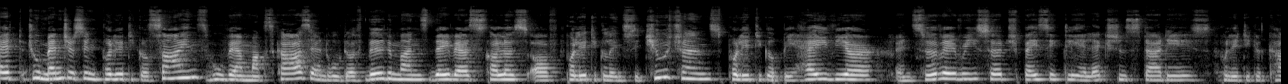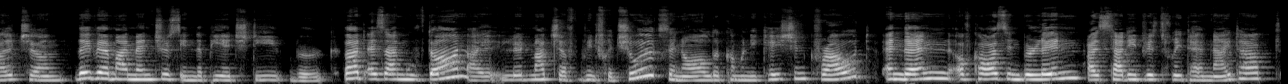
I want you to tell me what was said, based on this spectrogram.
had two mentors in political science who were Max Kaase and Rudolf Wildenmann. They were scholars of political institutions, political behavior, and survey research, basically election studies, political culture. They were my mentors in the PhD work. But as I moved on, I learned much of Winfried Schulz and all the communication crowd. And then, of course, in Berlin, I studied with Friedhelm Neidhardt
